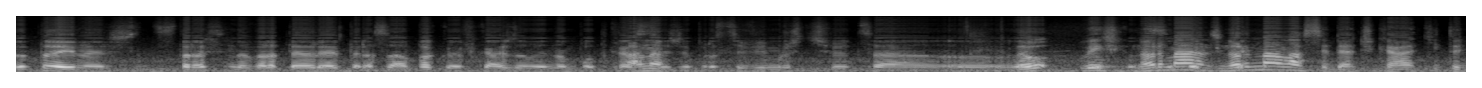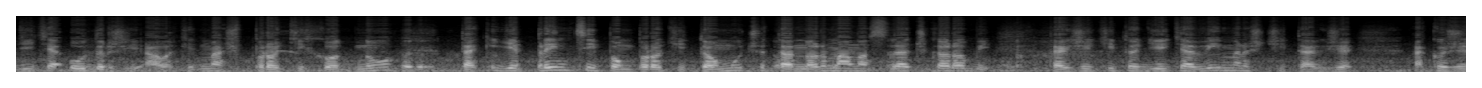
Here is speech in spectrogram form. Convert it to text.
Toto je ináč strašne dobrá teória, ktorá sa opakuje v každom jednom podcaste, Áno. že proste vymršťujúca... Lebo vieš, normál, sedačka. normálna sedačka ti to dieťa udrží, ale keď máš protichodnú, tak ide princípom proti tomu, čo tá normálna sedačka robí. Takže ti to dieťa vymrští, takže akože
